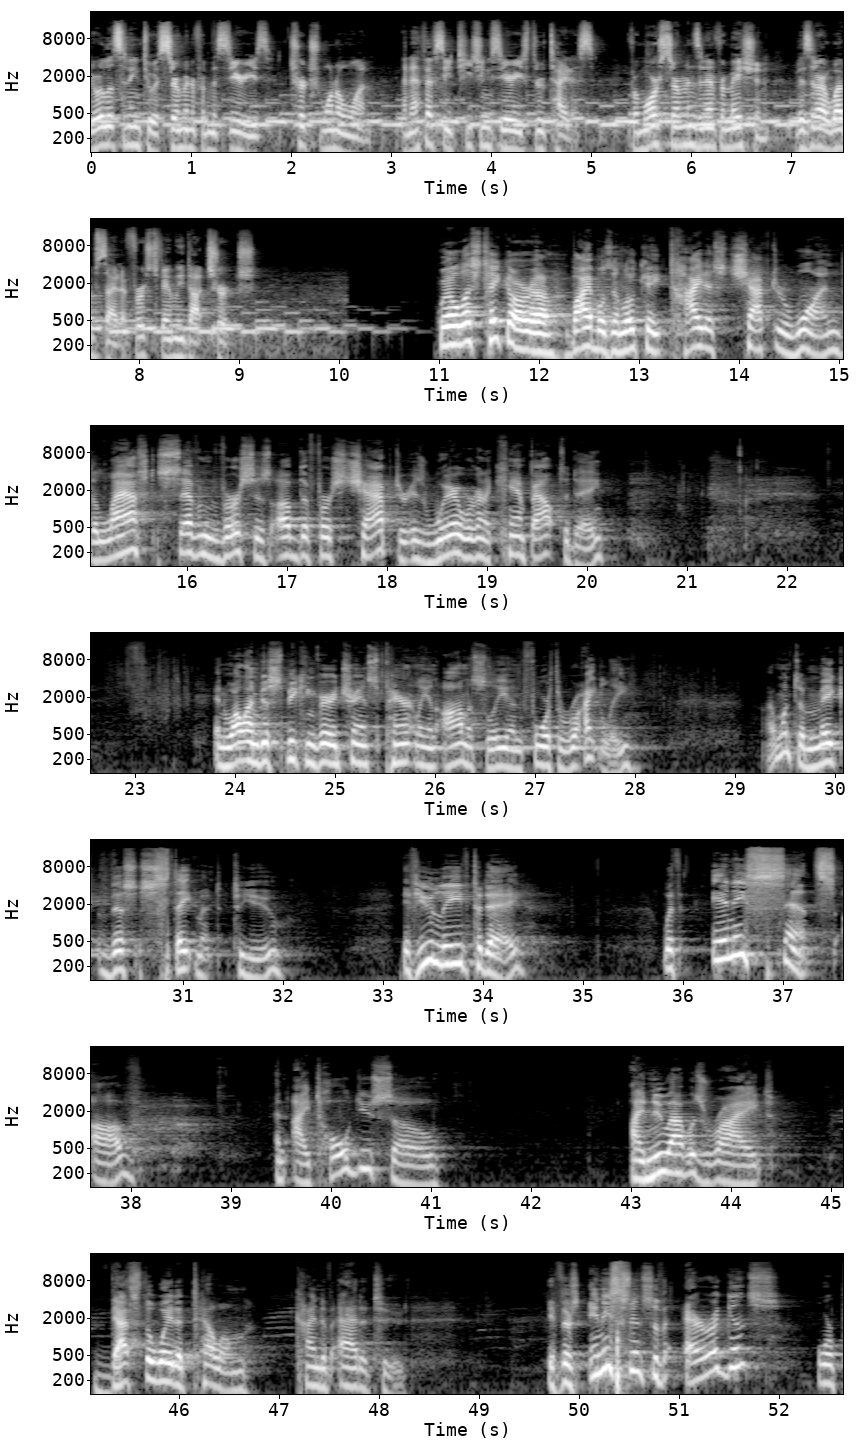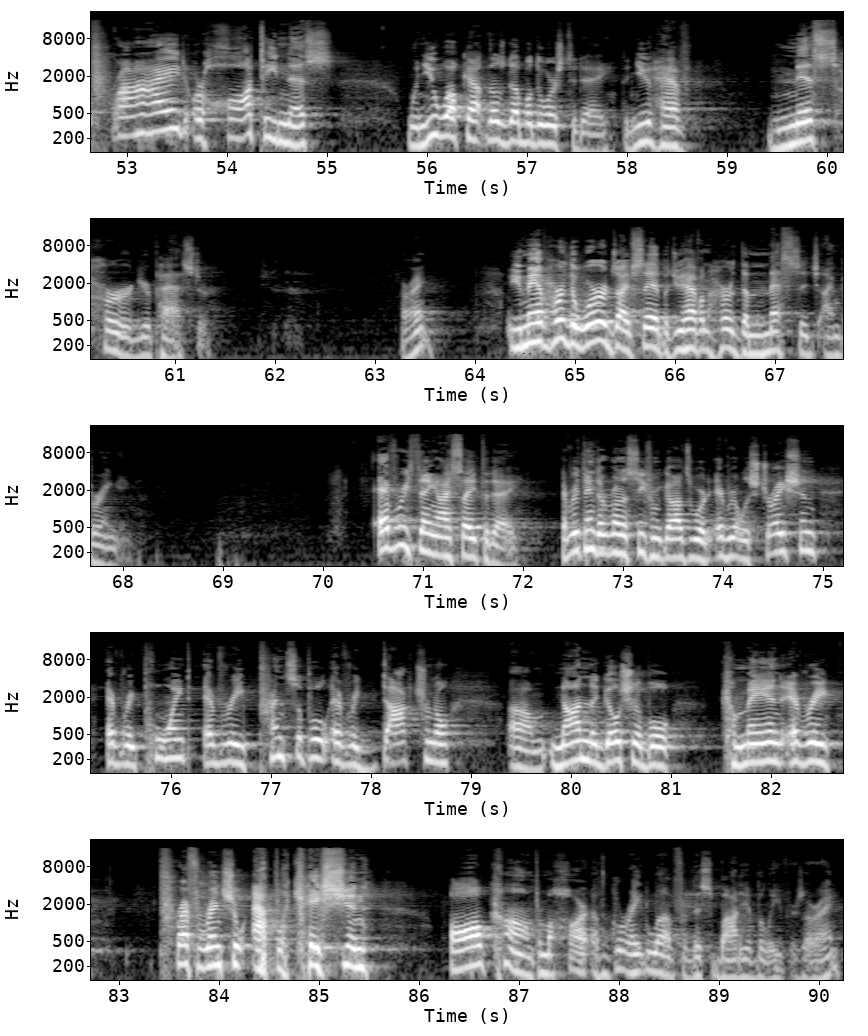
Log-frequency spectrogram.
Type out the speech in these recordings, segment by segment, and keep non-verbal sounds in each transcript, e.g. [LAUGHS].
You're listening to a sermon from the series Church 101, an FFC teaching series through Titus. For more sermons and information, visit our website at firstfamily.church. Well, let's take our uh, Bibles and locate Titus chapter 1. The last seven verses of the first chapter is where we're going to camp out today. And while I'm just speaking very transparently and honestly and forthrightly, I want to make this statement to you. If you leave today with any sense of, and I told you so, I knew I was right, that's the way to tell them kind of attitude. If there's any sense of arrogance, or pride or haughtiness when you walk out those double doors today, then you have misheard your pastor. All right? You may have heard the words I've said, but you haven't heard the message I'm bringing. Everything I say today, everything that we're going to see from God's Word, every illustration, every point, every principle, every doctrinal, um, non negotiable command, every preferential [LAUGHS] application, all come from a heart of great love for this body of believers, all right?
